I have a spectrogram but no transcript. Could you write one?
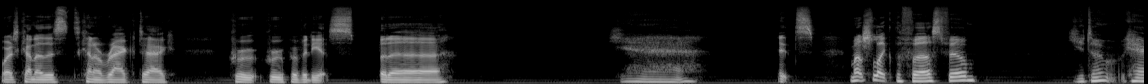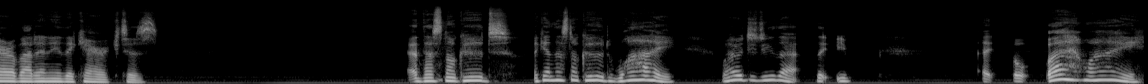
where it's kind of this kind of ragtag group group of idiots. But uh, yeah, it's much like the first film. You don't care about any of the characters and that's not good. Again, that's not good. Why? Why would you do that? That you. I, oh, why? Why?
